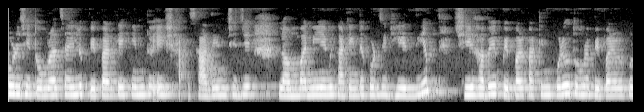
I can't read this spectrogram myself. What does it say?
করেছি, তোমরা চাইলে পেপারকে কিন্তু এই সাত ইঞ্চি যে লম্বা নিয়ে আমি কাটিংটা করেছি, ঘের দিয়ে, সেভাবে পেপার কাটিং করেও তোমরা পেপারের ওপর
